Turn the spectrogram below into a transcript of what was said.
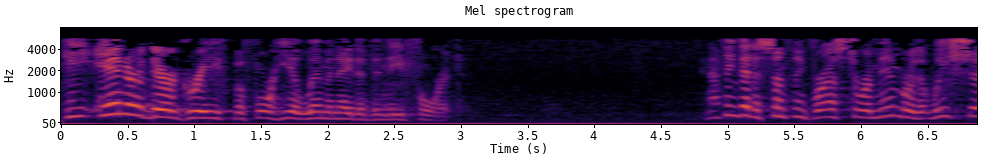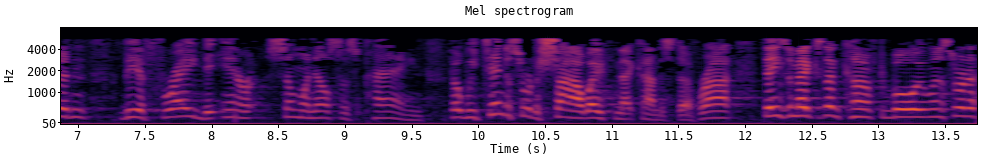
He entered their grief before he eliminated the need for it. And I think that is something for us to remember that we shouldn't be afraid to enter someone else's pain. But we tend to sort of shy away from that kind of stuff, right? Things that make us uncomfortable. We want to sort of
